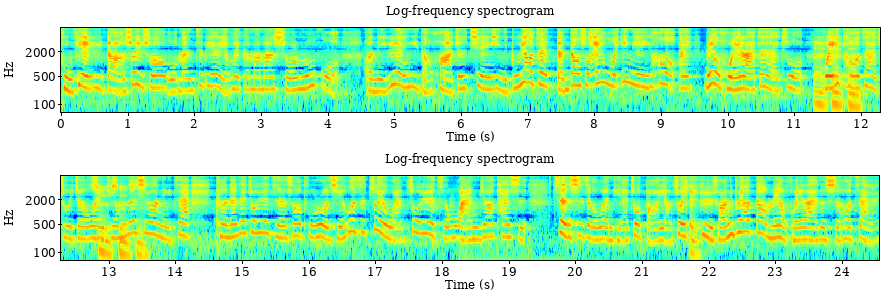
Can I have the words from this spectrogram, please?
普遍遇到了，所以说我们这边也会跟妈妈说，如果呃你愿意的话，就是建议你不要再等到说，哎，我一年以后哎没有回来再来做，回头再处理这个问题。我们都希望你在可能在坐月子的时候，哺乳期，或是最晚坐月子完，你就要开始。正视这个问题来做保养，做一个预防。你不要到没有回来的时候再来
